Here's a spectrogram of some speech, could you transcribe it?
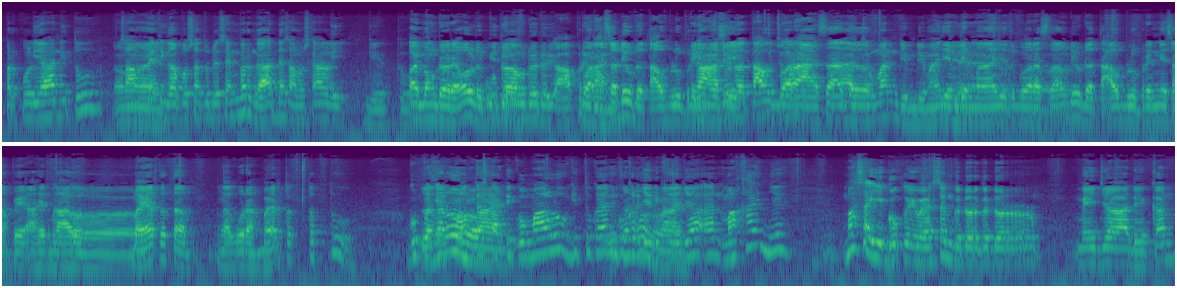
perkuliahan itu sampai Online. 31 Desember nggak ada sama sekali gitu Oh, emang dari awal udah gitu. udah udah dari April Gua rasa dia udah tahu blueprintnya Nah, sih. dia udah tahu, gua cuman- rasa nah, tuh. cuman diem-diem aja. Diem-diem aja tuh gua rasa tahu dia udah tahu blueprintnya sampai akhir tahun. Bayar tetap nggak kurang. bayar tetep tuh gue pengen kan protes online. tapi gue malu gitu kan Ya gue kan kerja di online. kerajaan makanya masa iya gue ke USM gedor-gedor meja dekan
